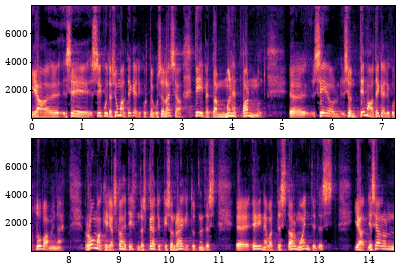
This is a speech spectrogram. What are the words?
ja see, see, kuidas jumal tegelikult nagu selle asja teeb, et ta on mõned pannud eh,. see on, see on tema tegelikult lubamine. Rooma kirjas kaheteistkümnendas peatükis on räägitud nendest eh, erinevatest armuandidest ja, ja seal on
